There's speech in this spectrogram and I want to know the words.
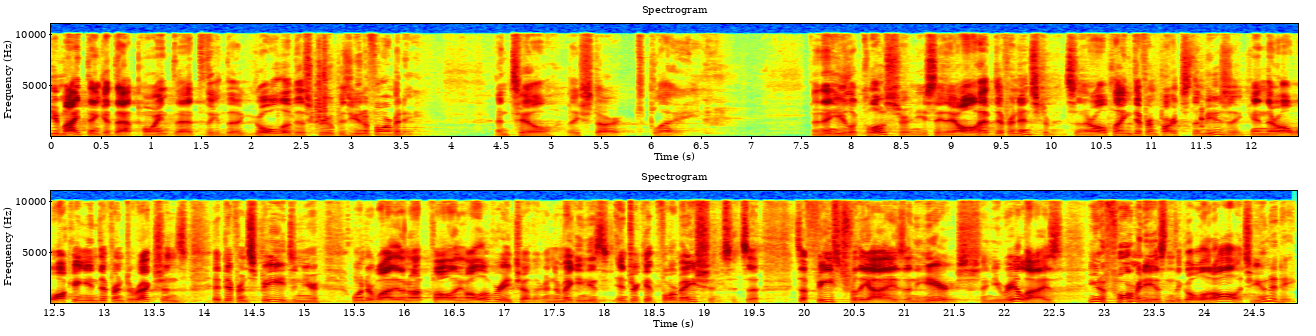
You might think at that point that the, the goal of this group is uniformity until they start to play. And then you look closer and you see they all have different instruments and they're all playing different parts of the music and they're all walking in different directions at different speeds and you wonder why they're not falling all over each other and they're making these intricate formations. It's a, it's a feast for the eyes and the ears. And you realize uniformity isn't the goal at all, it's unity.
